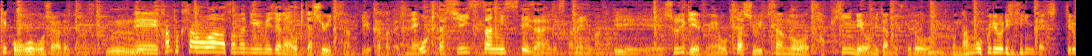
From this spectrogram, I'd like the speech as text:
結構大御所が出てます。うん。で、監督さんはそんなに有名じゃない沖田修一さんっていう方ですね。沖田修一さんにステーじゃないですかね、今の。えー正直ですね、沖田修一さんの作品例を見たんですけど、うんこの南国料理人委員会知ってる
